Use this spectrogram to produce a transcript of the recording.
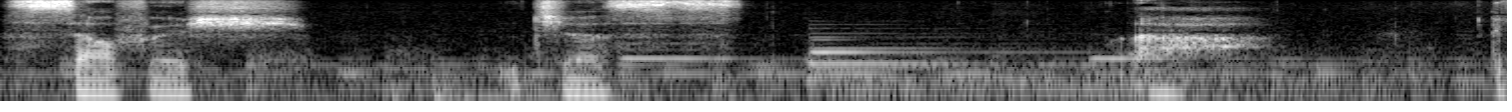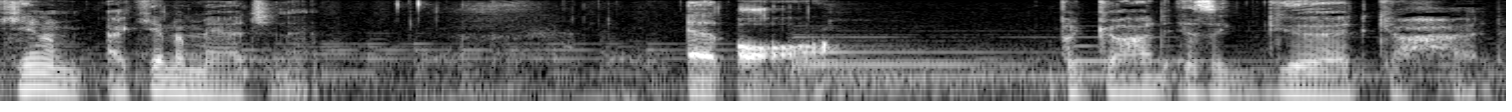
selfish just uh, I can't I can't imagine it at all. But God is a good God.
